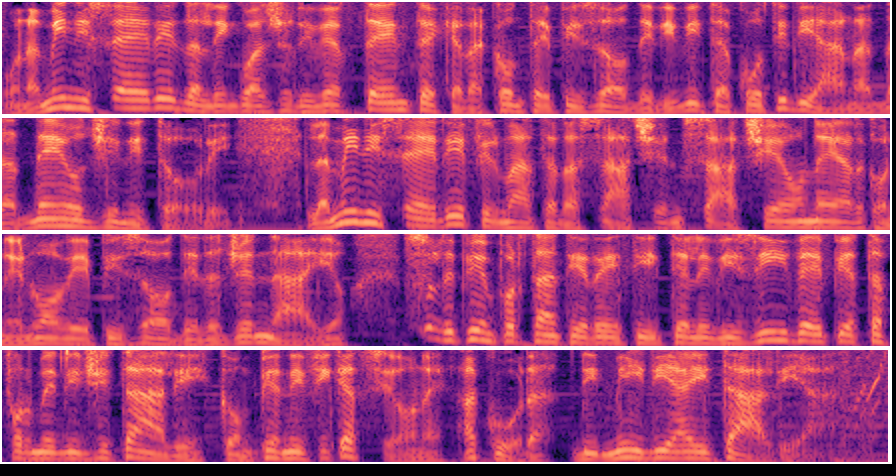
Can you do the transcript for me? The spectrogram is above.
una miniserie dal linguaggio divertente che racconta episodi di vita quotidiana da neogenitori. La miniserie, firmata da Saci Saci, è on air con i nuovi episodi da gennaio sulle più importanti reti televisive e piattaforme digitali, con pianificazione a cura di Media Italia. Italia.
